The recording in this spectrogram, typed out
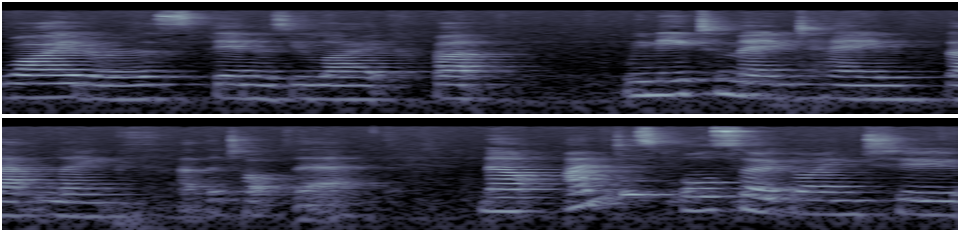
wide or as thin as you like, but we need to maintain that length at the top there. Now I'm just also going to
